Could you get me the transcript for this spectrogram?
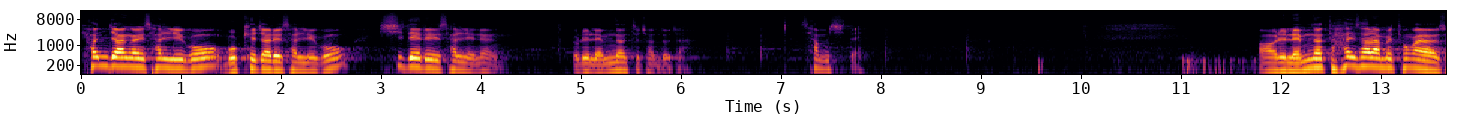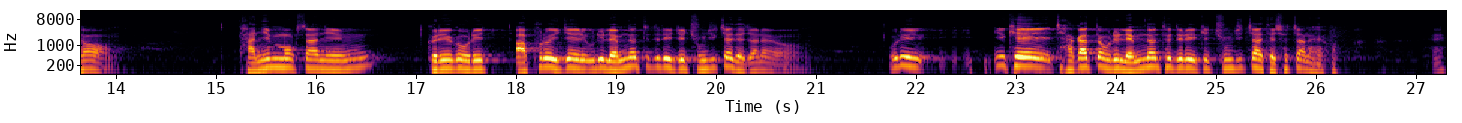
현장을 살리고 목회자를 살리고 시대를 살리는 우리 렘넌트 전도자 3시대. 우리 렘넌트 한 사람을 통하여서 담임 목사님 그리고 우리 앞으로 이제 우리 렘넌트들이 이제 중직자 되잖아요. 우리 이렇게 작았던 우리 렘넌트들이 이렇게 중직자 되셨잖아요. 예?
